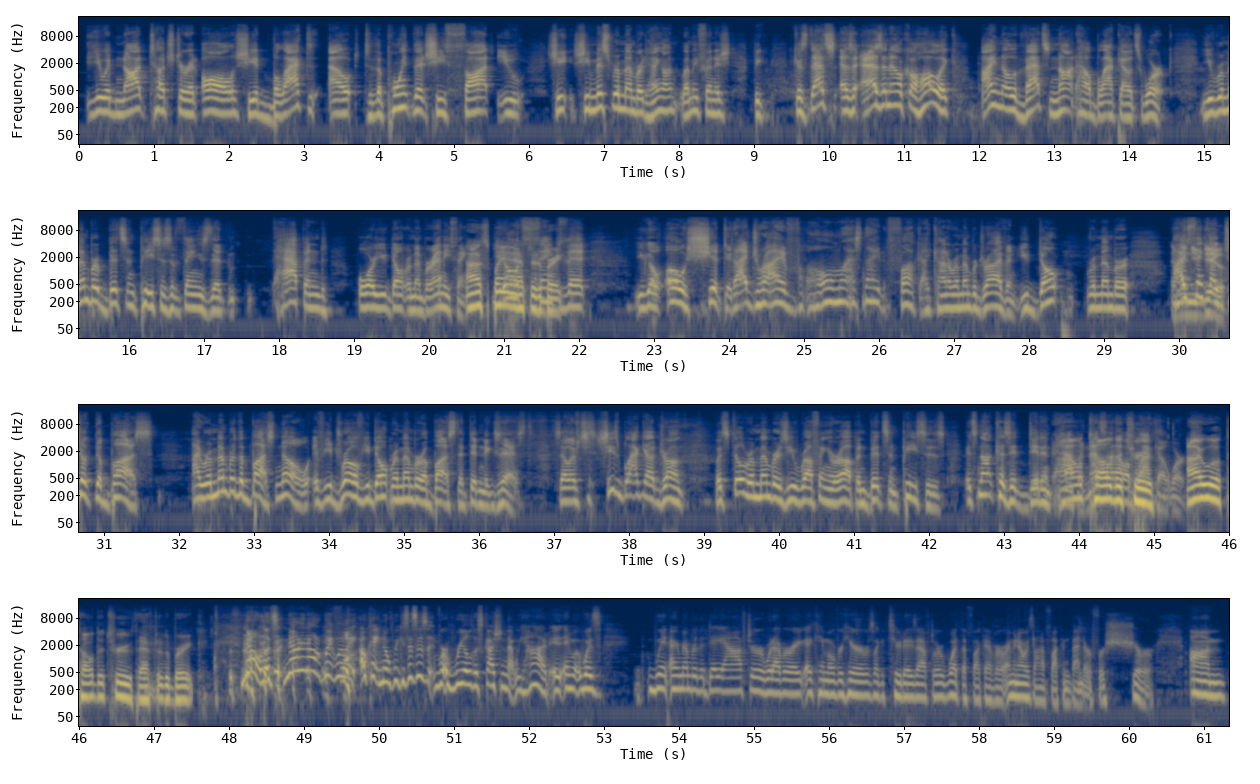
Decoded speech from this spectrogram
you had not touched her at all. She had blacked out to the point that she thought you she she misremembered. Hang on, let me finish because that's as as an alcoholic, I know that's not how blackouts work. You remember bits and pieces of things that happened or you don't remember anything. I'll explain you don't after the think break. That you go, oh shit, did I drive home last night? Fuck, I kind of remember driving. You don't remember. I then you think I took the bus. I remember the bus. No, if you drove, you don't remember a bus that didn't exist. So if she's blackout drunk, but still remembers you roughing her up in bits and pieces, it's not because it didn't happen. I'll That's tell not the how truth. blackout works. I will tell the truth after the break. No, let's, no, no, no, wait, wait, wait. Okay, no, because this is a real discussion that we had. It, and it was when I remember the day after or whatever I, I came over here. It was like two days after, what the fuck ever. I mean, I was on a fucking bender for sure. Um,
